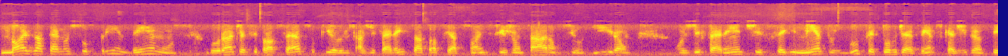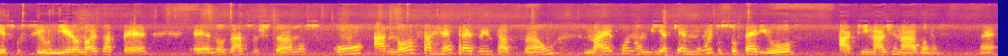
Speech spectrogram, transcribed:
Nós até nos surpreendemos durante esse processo que as diferentes associações se juntaram, se uniram, os diferentes segmentos do setor de eventos, que é gigantesco, se uniram. Nós até eh, nos assustamos com a nossa representação na economia, que é muito superior à que imaginávamos. Né?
